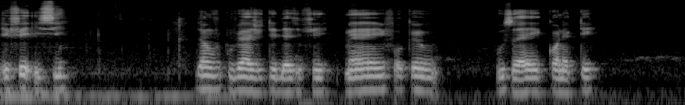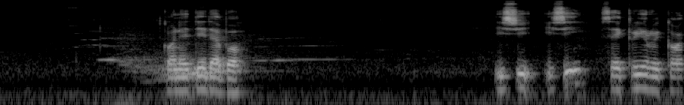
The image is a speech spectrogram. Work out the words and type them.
effets ici. Donc vous pouvez ajouter des effets, mais il faut que vous, soyez connecté. Connecté d'abord. Ici, ici c'est écrit record.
